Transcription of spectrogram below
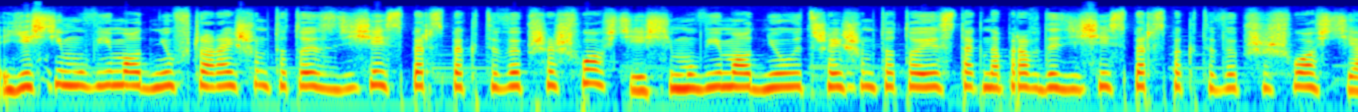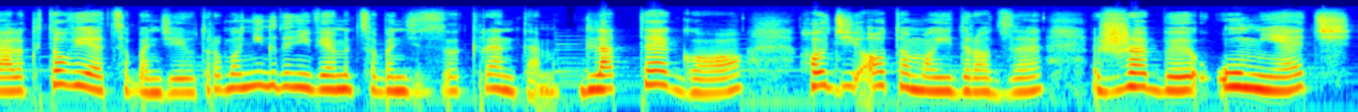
Jeśli mówimy o dniu wczorajszym, to to jest dzisiaj z perspektywy przeszłości. Jeśli mówimy o dniu jutrzejszym, to to jest tak naprawdę dzisiaj z perspektywy przyszłości. Ale kto wie, co będzie jutro, bo nigdy nie wiemy, co będzie z zakrętem. Dlatego chodzi o to, moi drodzy, żeby umieć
